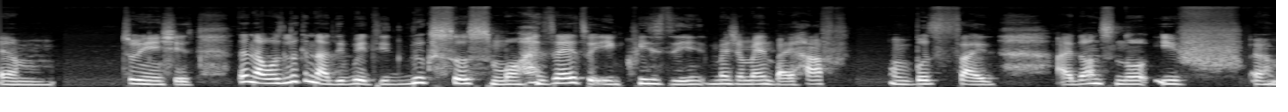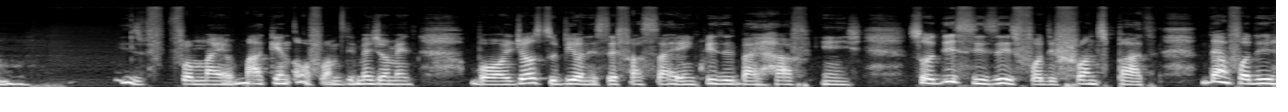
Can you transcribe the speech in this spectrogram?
um two inches. Then i was looking at the weight. It looks so small. I decided to increase the measurement by half on both sides. I don't know if um is from my marking or from the measurement but just to be on the safer side increase it by half inch. So this is it for the front part. Then for the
